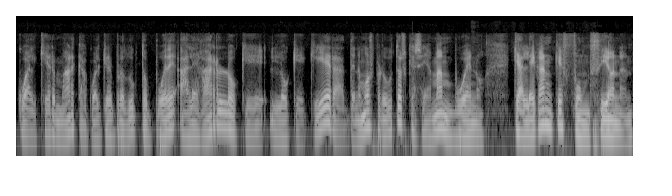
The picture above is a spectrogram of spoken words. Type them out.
cualquier marca, cualquier producto puede alegar lo que, lo que quiera. Tenemos productos que se llaman bueno, que alegan que funcionan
